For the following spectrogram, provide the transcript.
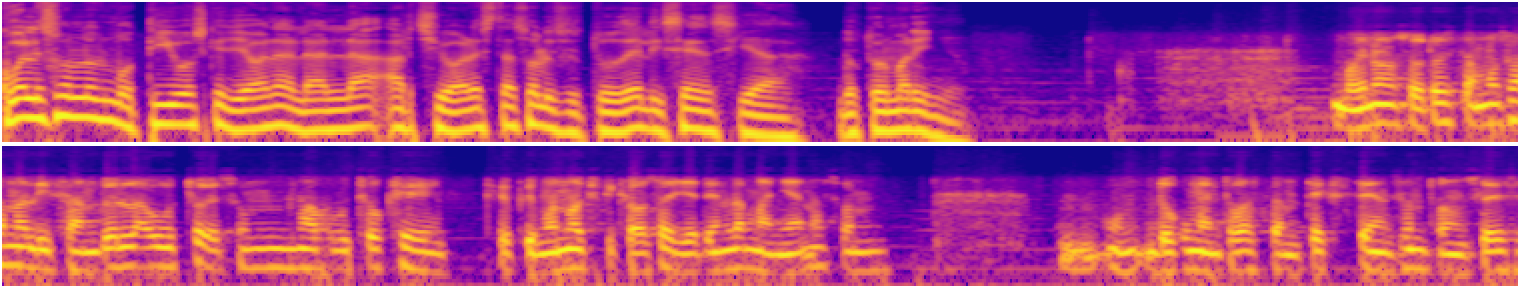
¿Cuáles son los motivos que llevan a ANLA a archivar esta solicitud de licencia, doctor Mariño? Bueno, nosotros estamos analizando el auto, es un auto que, que fuimos notificados ayer en la mañana, son un documento bastante extenso, entonces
